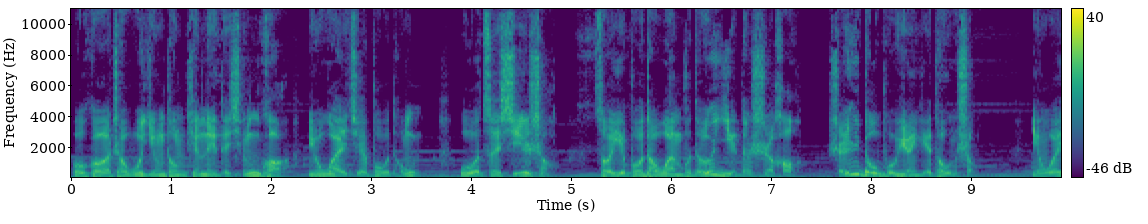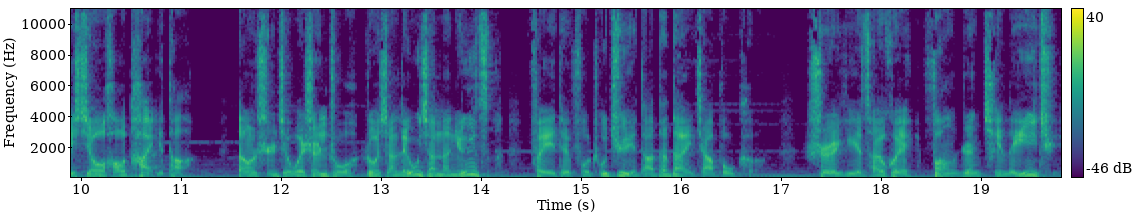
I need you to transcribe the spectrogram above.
不过这无影洞天内的情况与外界不同，物资稀少。”所以，不到万不得已的时候，谁都不愿意动手，因为消耗太大。当时几位山主若想留下那女子，非得付出巨大的代价不可，是以才会放任其离去。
